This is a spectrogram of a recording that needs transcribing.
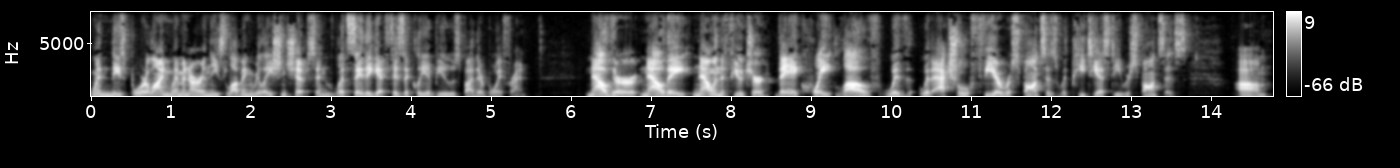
when these borderline women are in these loving relationships, and let's say they get physically abused by their boyfriend. Now they're now they now in the future they equate love with with actual fear responses with PTSD responses. Um,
